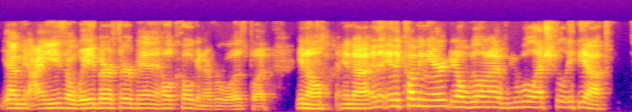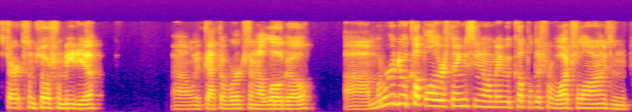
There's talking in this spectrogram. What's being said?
yeah, I mean, I, he's a way better third man than Hulk Hogan ever was. But you know, in uh, in the, in the coming year, you know, Will and I, we will actually, yeah, start some social media. Uh, we've got the works on a logo. Um, we're gonna do a couple other things, you know, maybe a couple different watch alongs and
